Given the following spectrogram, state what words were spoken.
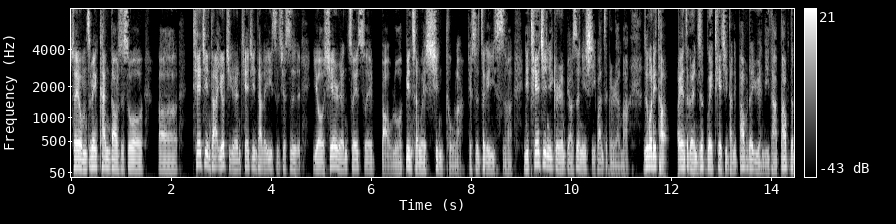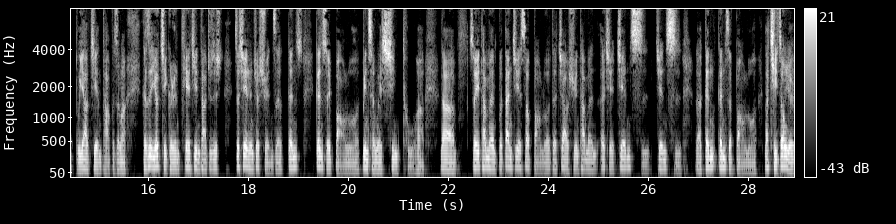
所以我们这边看到是说呃。贴近他，有几个人贴近他的意思，就是有些人追随保罗并成为信徒了，就是这个意思哈。你贴近一个人，表示你喜欢这个人嘛。如果你讨厌这个人，你是不会贴近他，你巴不得远离他，巴不得不要见他，不是吗？可是有几个人贴近他，就是这些人就选择跟跟随保罗并成为信徒哈。那所以他们不但接受保罗的教训，他们而且坚持坚持呃跟跟着保罗。那其中有。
